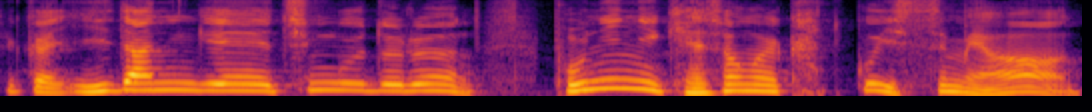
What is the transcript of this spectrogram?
그러니까 2단계 친구들은 본인이 개성을 갖고 있으면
